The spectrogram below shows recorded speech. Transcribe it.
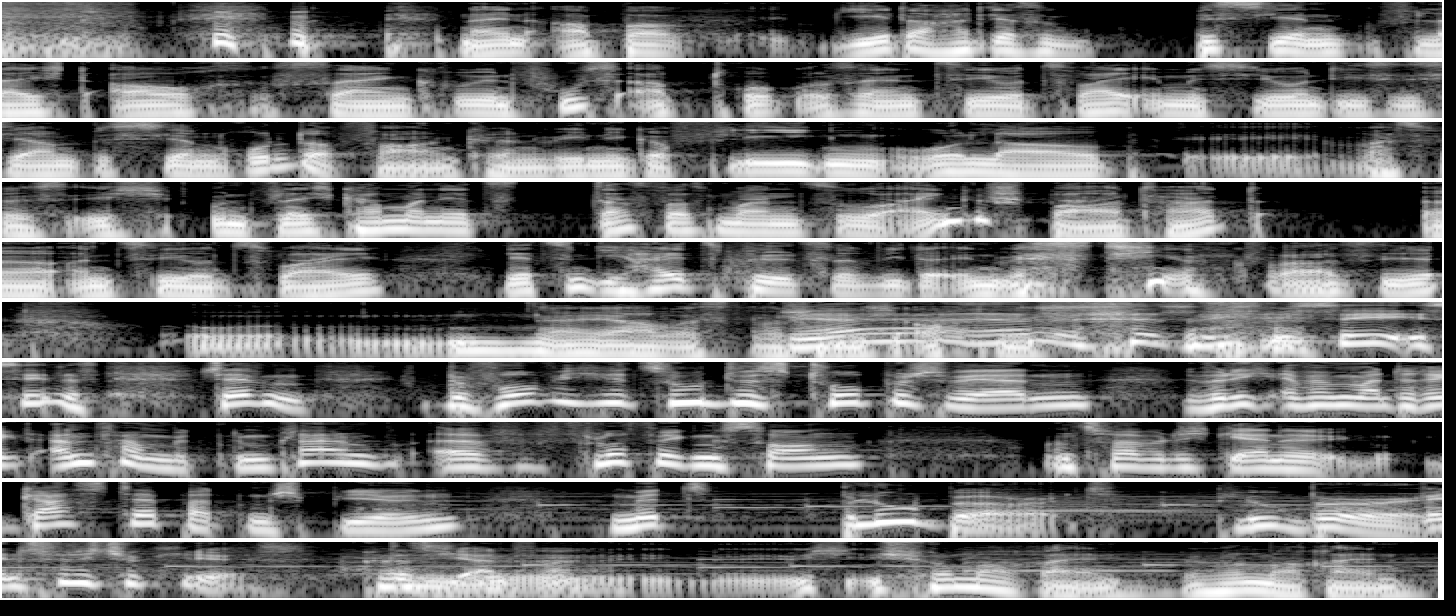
Nein, aber jeder hat ja so ein bisschen vielleicht auch seinen grünen Fußabdruck oder seine CO2-Emissionen dieses Jahr ein bisschen runterfahren können. Weniger Fliegen, Urlaub, äh, was weiß ich. Und vielleicht kann man jetzt das, was man so eingespart hat äh, an CO2, jetzt in die Heizpilze wieder investieren quasi. Naja, was wahrscheinlich auch nicht. ich, ich sehe ich seh das. Steffen, bevor wir hier zu dystopisch werden, würde ich einfach mal direkt anfangen mit einem kleinen äh, fluffigen Song. Und zwar würde ich gerne Gus Depperton spielen mit Bluebird. Bluebird. Wenn es für dich okay ist, dass ich anfange. Ich, ich höre mal rein. Wir hören mal rein.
